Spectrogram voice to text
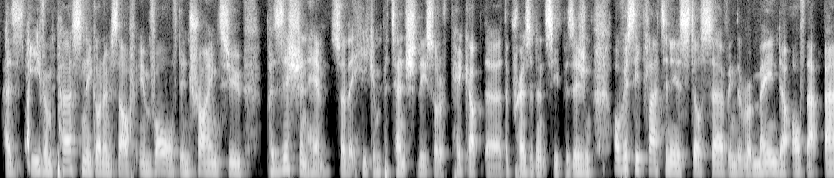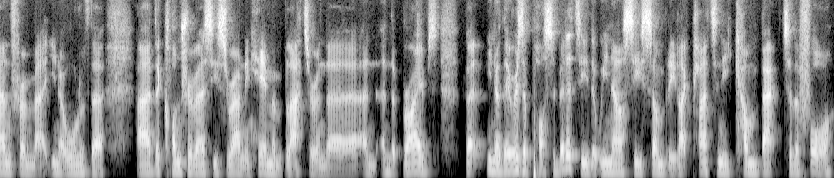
has even personally got himself involved in trying to position him so that he can potentially sort of pick up the, the presidency position. Obviously, Platini is still serving the remainder of that ban from uh, you know all of the uh, the controversy surrounding him and Blatter and the and, and the bribes. But you know there is a possibility that we now see somebody like Platini come back to the fore,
